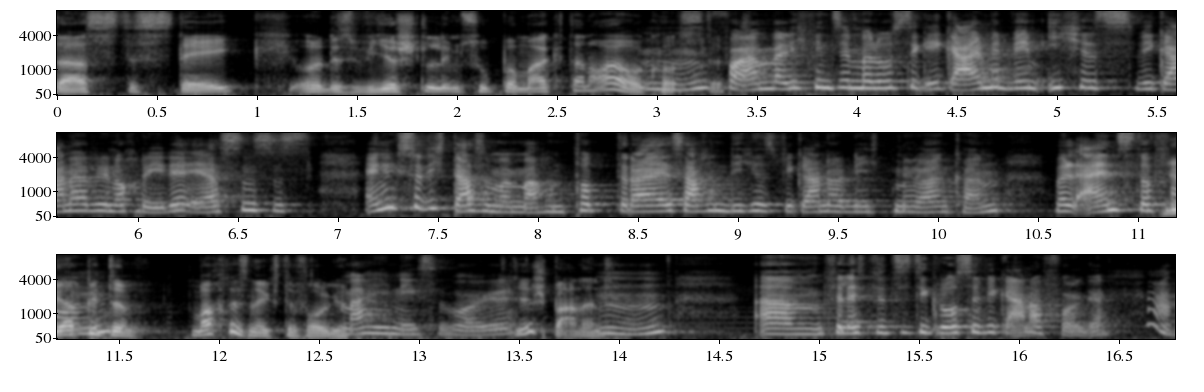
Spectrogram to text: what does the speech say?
dass das Steak oder das Würstel im Supermarkt einen Euro kostet. Vor allem, weil ich finde es immer lustig, egal mit wem ich als Veganerin noch rede. Erstens, ist, eigentlich sollte ich das einmal machen. Top drei Sachen, die ich als Veganerin nicht mehr hören kann. Weil eins davon Ja, bitte, mach das nächste Folge. mache ich nächste Folge. Ja, spannend. Ähm, vielleicht wird es die große Veganer-Folge. Hm,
